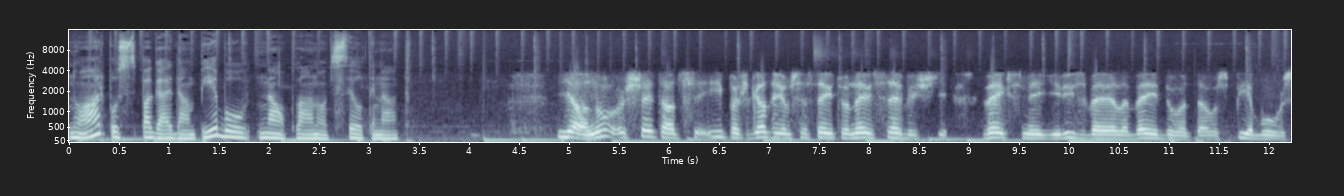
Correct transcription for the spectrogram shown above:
No ārpuses pagaidām piebūvi nav plānots siltināt. Jā, nu, šeit tāds īpašs gadījums, es teiktu, nevis sevišķi veiksmīgi ir izvēle veidota uz piebūves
